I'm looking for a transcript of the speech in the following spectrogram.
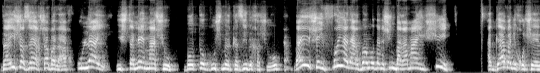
והאיש הזה עכשיו הלך, אולי ישתנה משהו באותו גוש מרכזי וחשוב, כן. והאיש שהפריע להרבה מאוד אנשים ברמה האישית, אגב, אני חושב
